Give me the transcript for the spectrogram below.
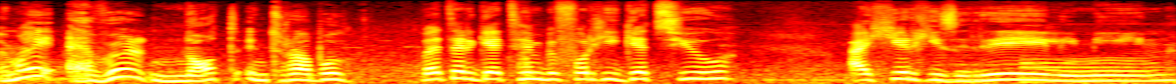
Am I ever not in trouble? Better get him before he gets you. I hear he's really mean.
